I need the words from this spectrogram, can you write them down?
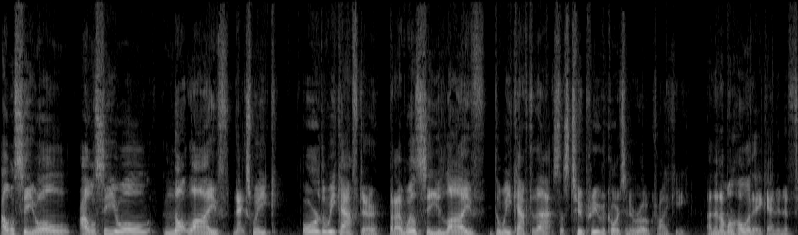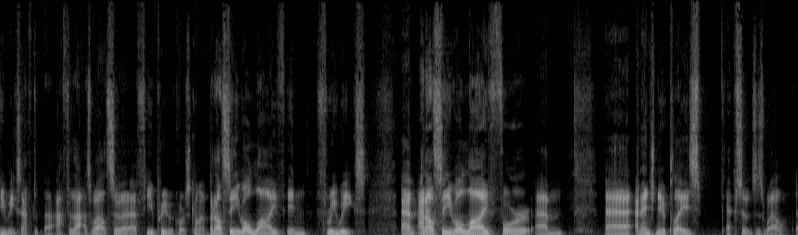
I will see you all. I will see you all not live next week or the week after, but I will see you live the week after that. So that's two pre-records in a row, crikey. And then I'm on holiday again in a few weeks after after that as well. So a few pre-records come up. But I'll see you all live in three weeks, um, and I'll see you all live for um, uh, an engineer plays episodes as well uh,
